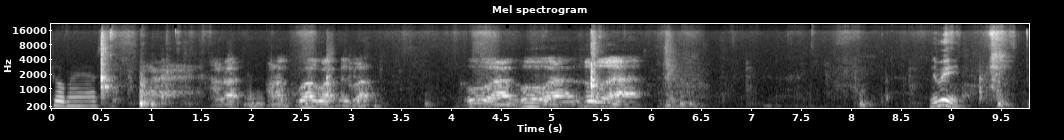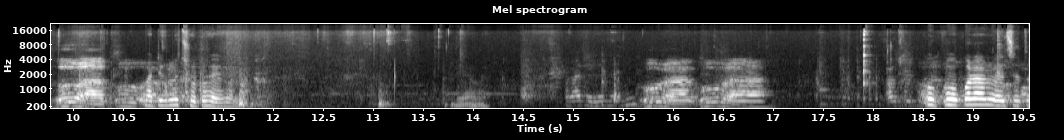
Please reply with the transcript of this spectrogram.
জমে গেছে বাটিগুলো ছোট হয়ে গেল। ও পকোড়া রয়েছে তো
